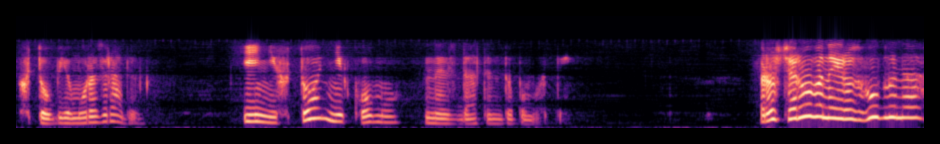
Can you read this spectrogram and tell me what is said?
хто б йому розрадив. І ніхто нікому не здатен допомогти. Розчарована і розгублена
